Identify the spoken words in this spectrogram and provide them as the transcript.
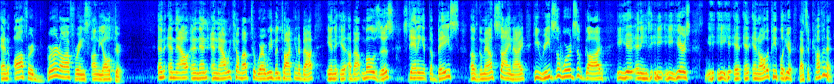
and offered burnt offerings on the altar. And, and now and then and now we come up to where we've been talking about in, about Moses standing at the base of the Mount Sinai. He reads the words of God. He hear, and he, he, he hears he, he and, and all the people hear. That's a covenant.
